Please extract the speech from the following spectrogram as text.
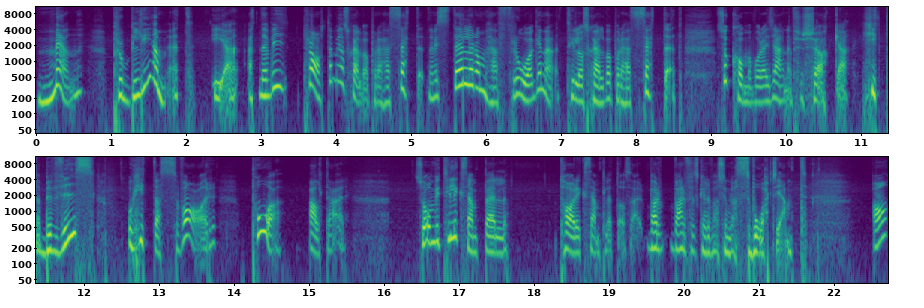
Men problemet är att när vi pratar med oss själva på det här sättet, när vi ställer de här frågorna till oss själva på det här sättet, så kommer våra hjärnor försöka hitta bevis och hitta svar på allt det här. Så om vi till exempel tar exemplet då så här. Var, varför ska det vara så himla svårt jämt? Ja,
